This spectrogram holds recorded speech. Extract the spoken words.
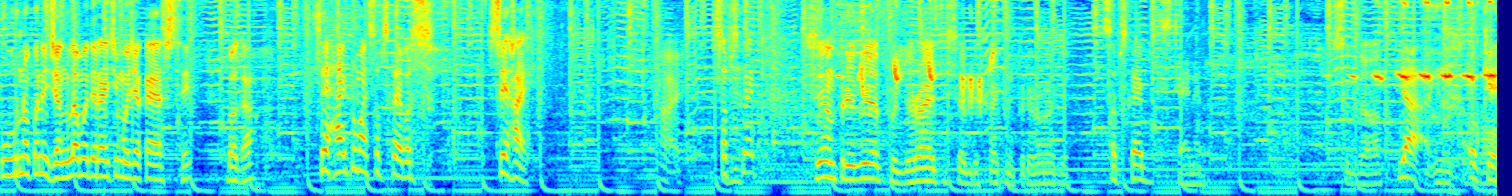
पूर्णपणे जंगलामध्ये राहायची मजा काय असते बघा. Say hi to my subscribers say hi Hi. Subscribe Всем привет! Побирайтесь отдыхать на природе. Subscribe this channel in the. या ओके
